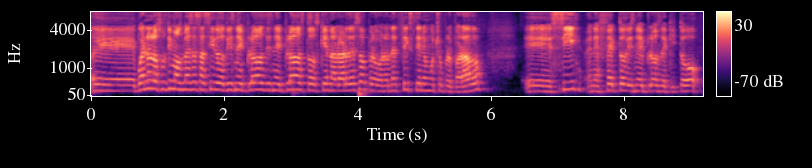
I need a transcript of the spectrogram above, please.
Eh, bueno, en los últimos meses ha sido Disney Plus, Disney Plus, todos quieren hablar de eso, pero bueno, Netflix tiene mucho preparado. Eh, sí, en efecto, Disney Plus le quitó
